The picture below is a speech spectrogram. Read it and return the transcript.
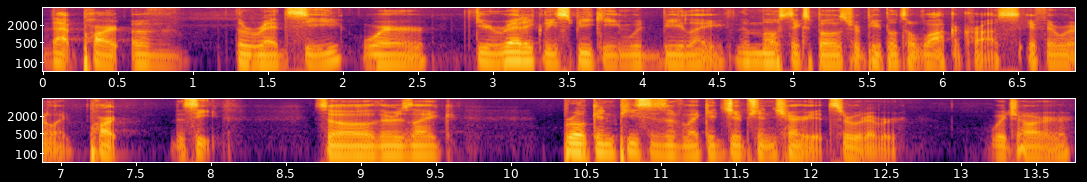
that part of the Red Sea, where theoretically speaking would be like the most exposed for people to walk across if they were like part the sea. So there's like broken pieces of like Egyptian chariots or whatever, which are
